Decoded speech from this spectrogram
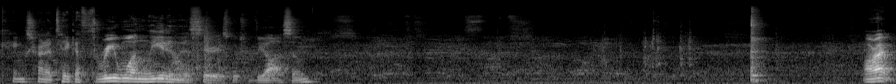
Kings trying to take a 3-1 lead in this series, which would be awesome. All right.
